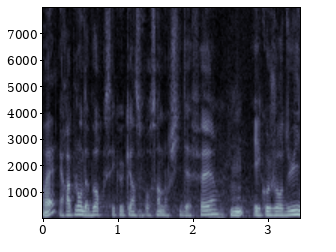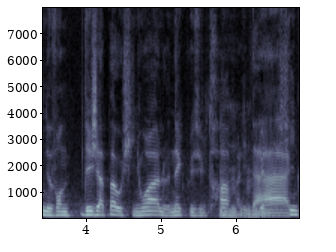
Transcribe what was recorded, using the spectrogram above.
Ouais. Et rappelons d'abord que c'est que 15% de leur chiffre d'affaires Mhm. et qu'aujourd'hui, ils ne vendent déjà pas aux Chinois le NEC plus ultra, Mhm. enfin, les plus belles machines.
